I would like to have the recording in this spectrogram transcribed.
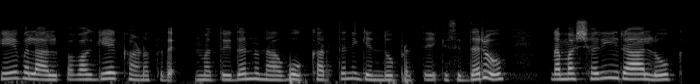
ಕೇವಲ ಅಲ್ಪವಾಗಿಯೇ ಕಾಣುತ್ತದೆ. ಮತ್ತು ಇದನ್ನು ನಾವು ಕರ್ತನಿಗೆಂದು ಪ್ರತ್ಯೇಕಿಸಿದ್ದರೂ ನಮ್ಮ ಶರೀರ, ಲೋಕ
